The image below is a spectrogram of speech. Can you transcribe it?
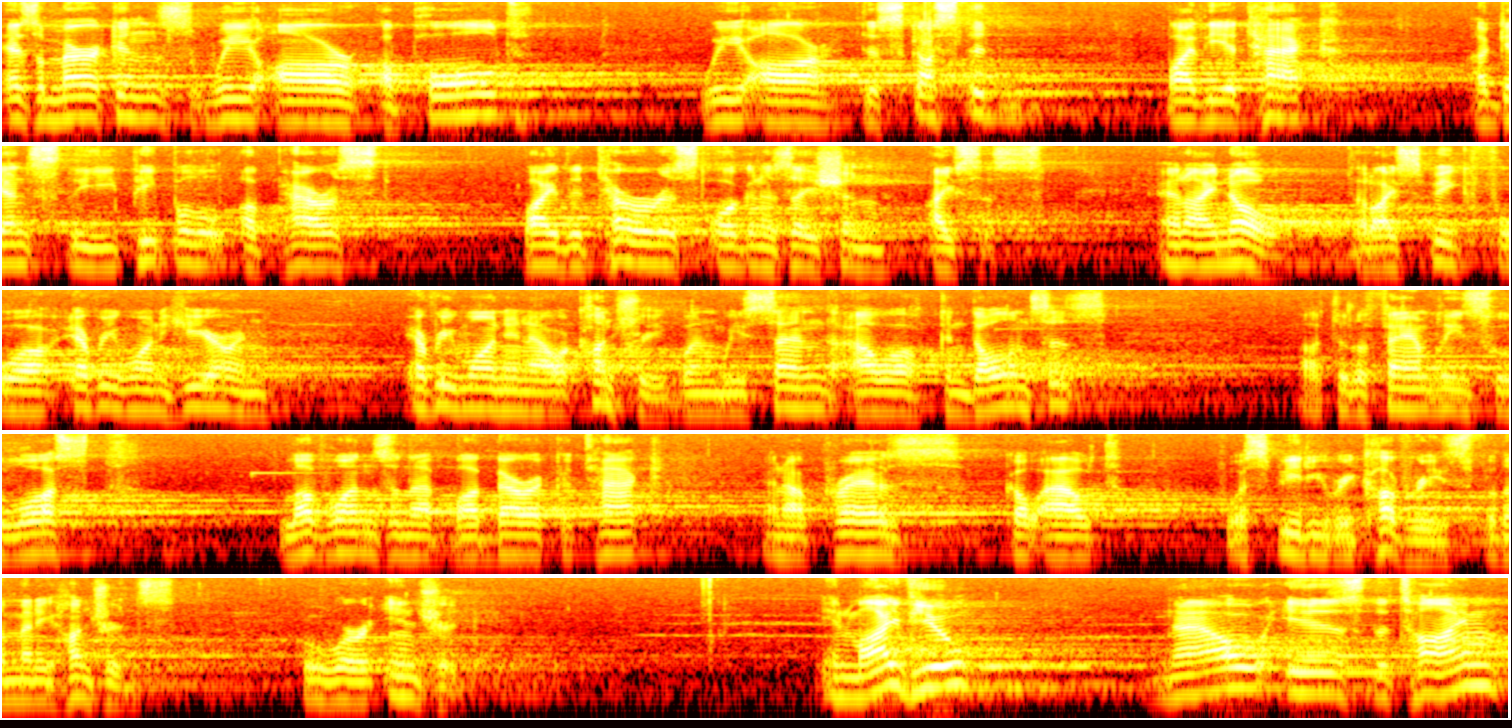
as Americans, we are appalled, we are disgusted by the attack against the people of Paris by the terrorist organization ISIS. And I know that I speak for everyone here and everyone in our country when we send our condolences uh, to the families who lost loved ones in that barbaric attack, and our prayers go out for speedy recoveries for the many hundreds who were injured. In my view, now is the time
